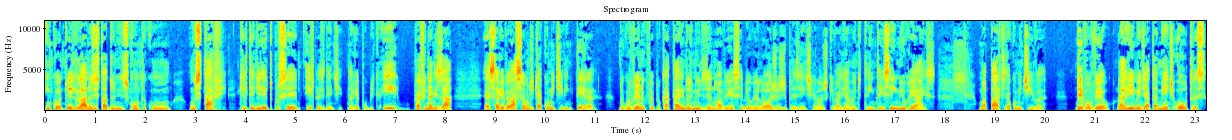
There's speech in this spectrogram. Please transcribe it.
enquanto ele lá nos Estados Unidos conta com um, um staff que ele tem direito por ser ex-presidente da República. E, para finalizar, essa revelação de que a comitiva inteira do governo que foi para o Catar em 2019 recebeu relógios de presente, relógios que variavam entre 30 e 100 mil reais. Uma parte da comitiva devolveu ali imediatamente, outras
